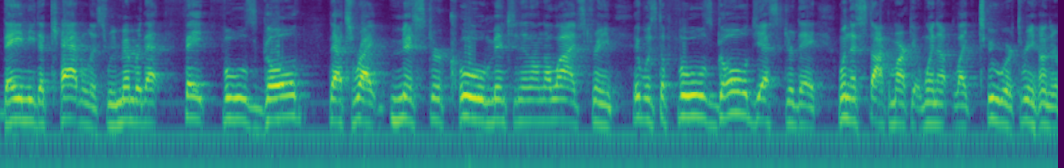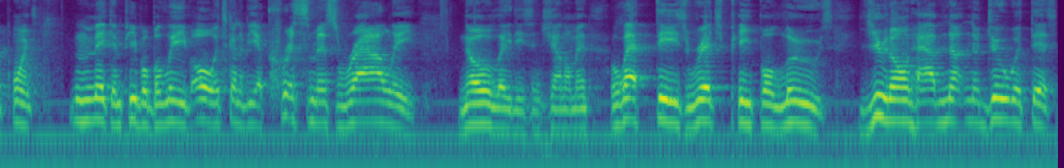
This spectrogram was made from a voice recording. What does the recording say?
They need a catalyst. Remember that fake fool's gold? That's right, Mr. Cool mentioned it on the live stream. It was the fool's gold yesterday when the stock market went up like two or 300 points, making people believe, oh, it's going to be a Christmas rally. No, ladies and gentlemen, let these rich people lose. You don't have nothing to do with this.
